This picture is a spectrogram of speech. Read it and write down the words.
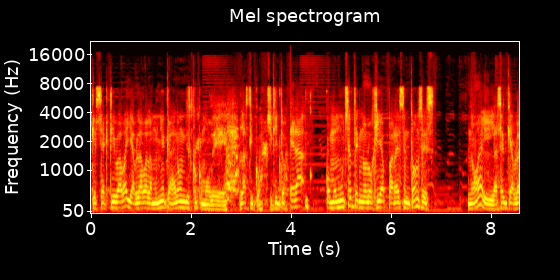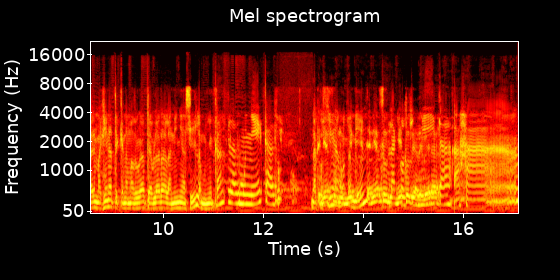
que se activaba y hablaba la muñeca, era un disco como de plástico, chiquito. Era como mucha tecnología para ese entonces. No, el hacer que hablar, imagínate que en la madrugada te hablara la niña así, la muñeca. Las muñecas. La Tenía cocina, ¿no? También. Tenía sus La muñecos de adeveras. ajá.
